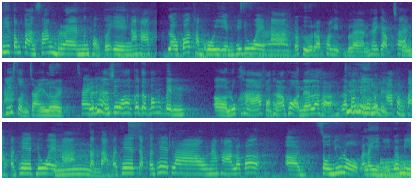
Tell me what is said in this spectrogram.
ที่ต้องการสร้างแบรนด์เป็นของตัวเองนะคะ เราก็ทำ OEM ให้ด้วยค่ะ อ่าก็คือรับผลิตแบรนด์ให้กับใช่คนค่ะที่สนใจเลยใช่แล้วที่ค่ะ ฉันเชื่อว่าก็จะต้องเป็นเอ่อลูกค้าของธนพรเนี่ยแหละค่ะแล้วก็ที่มีผลูกตค้าของต่างประเทศด้วยค่ะ อืมจากต่างประเทศจากประเทศลาวนะคะ แล้วก็เอ่อโซนยุโรปอะไรอย่างนี้ก็มี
